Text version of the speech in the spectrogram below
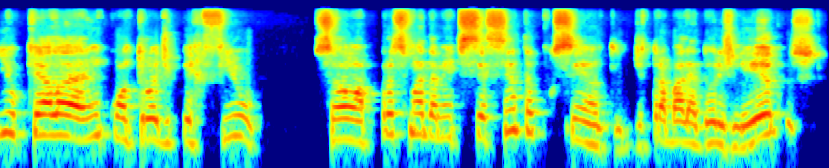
e o que ela encontrou de perfil são aproximadamente 60% de trabalhadores negros,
